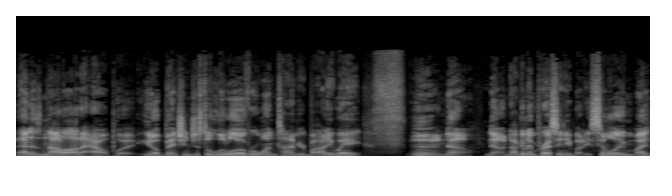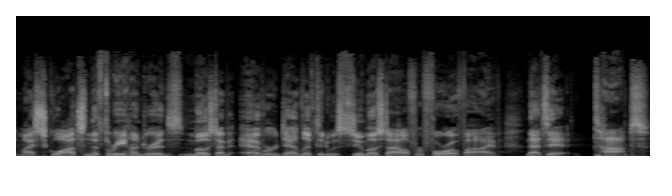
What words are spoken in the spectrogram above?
that is not a lot of output. You know benching just a little over one time your body weight mm, no no not going to impress anybody. Similarly my, my squats in the 300s most i've ever deadlifted was sumo style for 405 that's it. Tops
